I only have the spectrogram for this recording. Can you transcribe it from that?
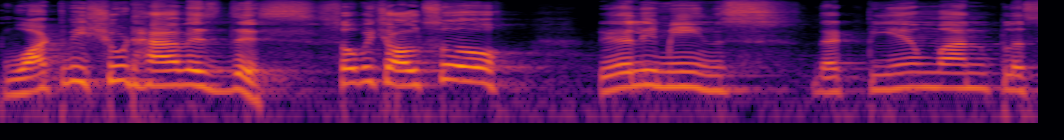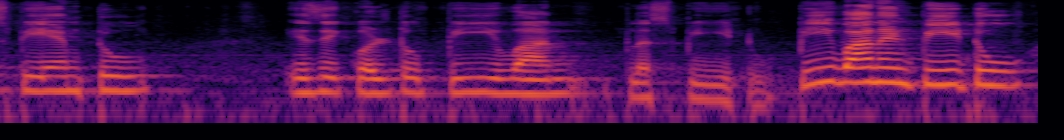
what we should have is this. So, which also really means that P m 1 plus P m 2 is equal to P 1 plus P e 2. P 1 and P 2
